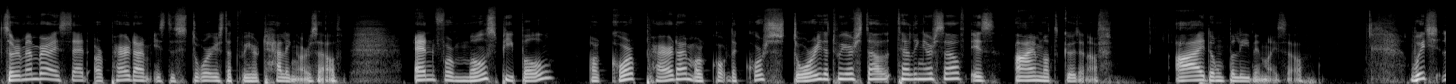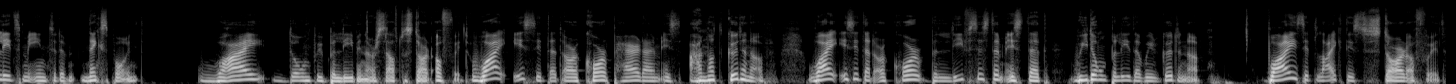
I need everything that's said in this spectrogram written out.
So remember, I said our paradigm is the stories that we are telling ourselves. And for most people, our core paradigm or core, the core story that we are telling ourselves is I'm not good enough. I don't believe in myself. Which leads me into the next point, why don't we believe in ourselves to start off with? Why is it that our core paradigm is I'm not good enough? Why is it that our core belief system is that we don't believe that we're good enough? Why is it like this to start off with?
